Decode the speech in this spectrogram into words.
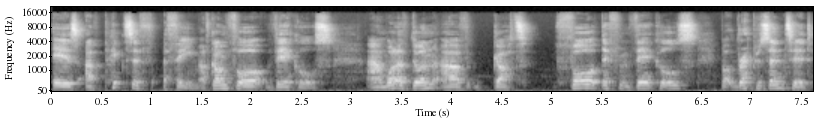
is I've picked a, a theme. I've gone for vehicles and what I've done, I've got four different vehicles but represented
